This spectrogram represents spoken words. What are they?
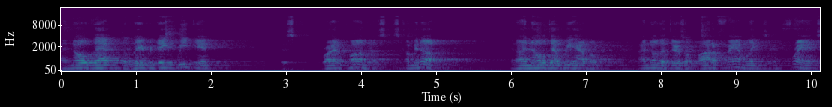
I know that the Labor Day weekend is right upon us. It's coming up. And I know that we have a I know that there's a lot of families and friends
